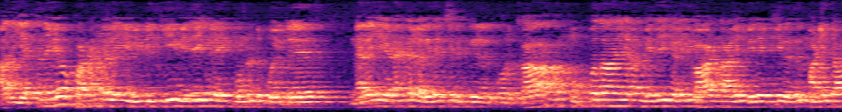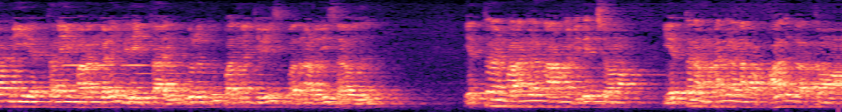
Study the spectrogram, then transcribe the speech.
அது எத்தனையோ பழங்களை விழுங்கி விதைகளை கொண்டுட்டு போயிட்டு நிறைய இடங்கள்ல விதைச்சிருக்கு. ஒரு காகம் முப்பதாயிரம் விதைகளை வாழ்நாளில் விதைக்கிறது. மனிதா நீ எத்தனை மரங்களை விதைத்தாய்? உங்களுக்கு பதினஞ்சு வயசு பதினாலு வயசு ஆகுது எத்தனை மரங்களை நாம விதைச்சோம்? எத்தனை மரங்களை நாம பாதுகாத்தோம்?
